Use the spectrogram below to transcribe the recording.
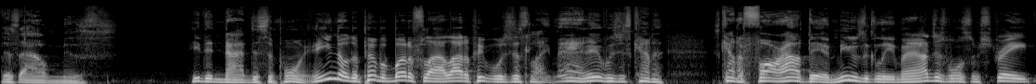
this album is he did not disappoint. And you know, the Pimp a Butterfly, a lot of people was just like, man, it was just kind of it's kind of far out there musically, man. I just want some straight.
